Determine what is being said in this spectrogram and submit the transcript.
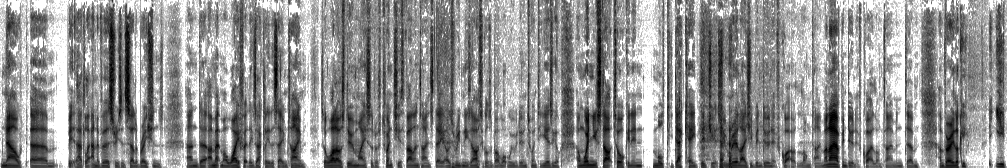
now um, it had like anniversaries and celebrations, and uh, I met my wife at exactly the same time. So while I was doing my sort of 20th Valentine's Day, I was reading these articles about what we were doing 20 years ago. And when you start talking in multi decade digits, you realize you've been doing it for quite a long time. And I have been doing it for quite a long time. And um, I'm very lucky. You've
